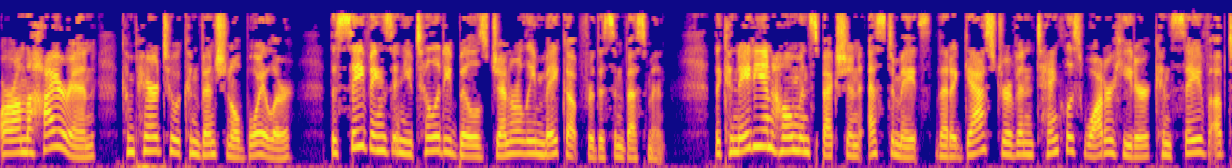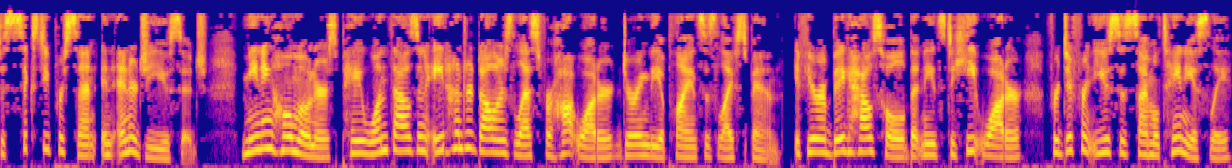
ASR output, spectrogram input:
are on the higher end compared to a conventional boiler, the savings in utility bills generally make up for this investment. The Canadian Home Inspection estimates that a gas driven tankless water heater can save up to 60% in energy usage, meaning homeowners pay $1,800 less for hot water during the appliance's lifespan. If you're a big household that needs to heat water for different uses simultaneously,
